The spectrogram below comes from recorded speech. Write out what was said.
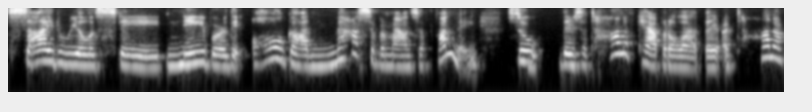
Side Real Estate, Neighbor, they all got massive amounts of funding. So mm-hmm. there's a ton of capital out there, a ton of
